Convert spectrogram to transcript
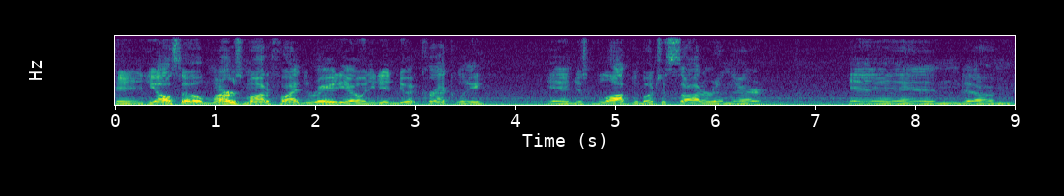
and he also Mars modified the radio, and he didn't do it correctly, and just blobbed a bunch of solder in there, and um,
